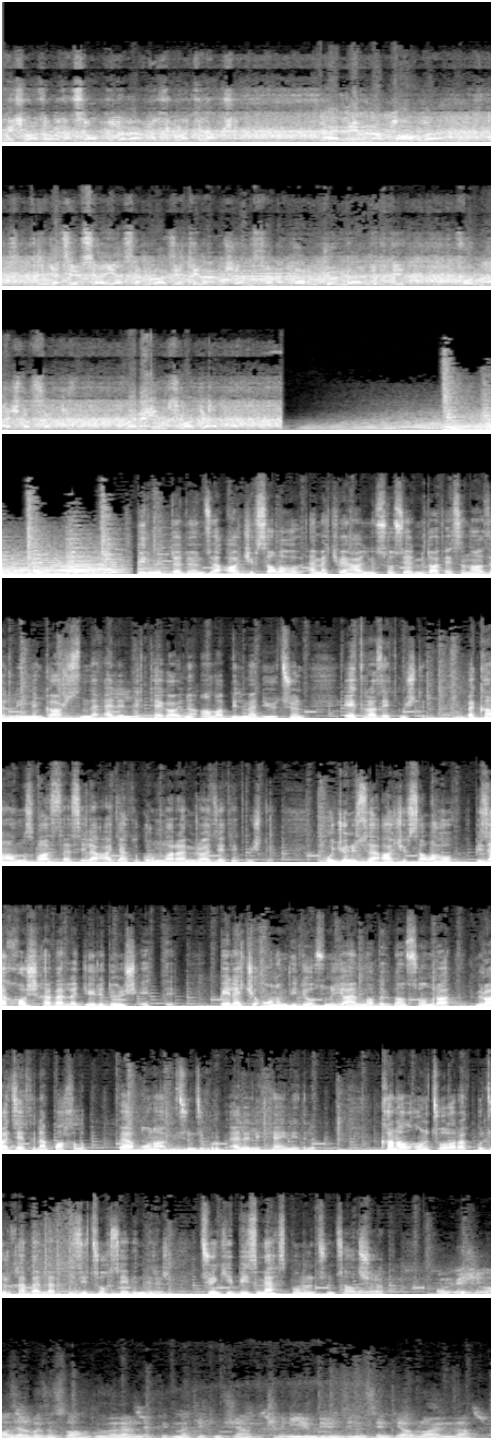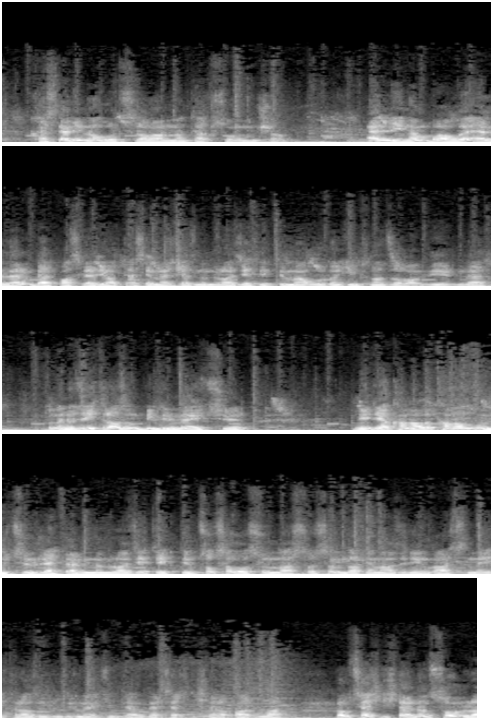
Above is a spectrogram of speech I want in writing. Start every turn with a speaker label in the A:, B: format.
A: 15 il Azərbaycan Silahlı Qüvvələrində xidmət eləmişəm. 50 illə bağlı Mingəçevir səhiyyəsinə müraciət eləmişəm. Sənədlərim göndərilibdir. Forma 88. Mənə imtina gəldi.
B: Müddət öncə Akif Salahov Əmək və Əhalinin Sosial Müdafiəsi Nazirliyinin qarşısında əlillik təqaüdünü ala bilmədiyi üçün etiraz etmişdi və kanalımız vasitəsilə aidiyyatlı qurumlara müraciət etmişdi. Bu gün isə Akif Salahov bizə xoş xəbərlə geri dönüş etdi. Belə ki, onun videosunu yayımladıqdan sonra müraciətinə baxılıb və ona 3-cü qrup əlillik təyin edilib. Kanal 13 olaraq bu cür xəbərlər bizi çox sevindirir. Çünki biz məhz bunun üçün çalışırıq.
A: 15 il Azərbaycan Silahlı Qüvvələrində xidmət etmişəm. 2021-ci ilin sentyabr ayında xəstəliklə ordu sıralarından təxsis olunmuşam. 50 ilə bağlı əllərin bərpası və reabilitasiya mərkəzinə müraciət etdim. Mən oradan imtina cavabı verdilər. Və mən öz etirazımı bildirmək üçün media kanalı Kanal 13-ün rəhbərliyinə müraciət etdim. Çox sağ olsunlar. Sosial Müdafiə Nazirliyinin qarşısında etirazımı bildirmək üçün gəldilər, çəkilişlər apardılar. Və bu çəkilişlərdən sonra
